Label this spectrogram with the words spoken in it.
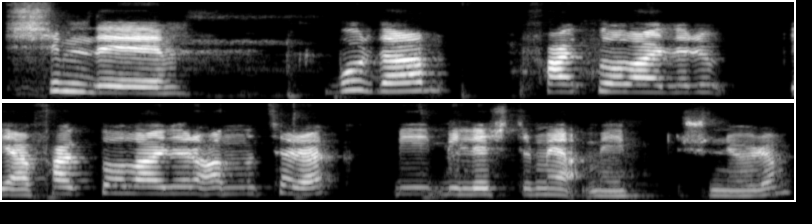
Şimdi burada farklı olayları yani farklı olayları anlatarak bir birleştirme yapmayı düşünüyorum.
